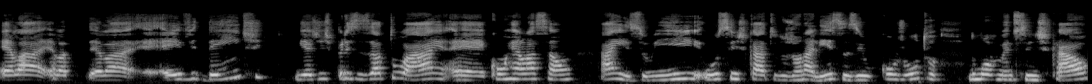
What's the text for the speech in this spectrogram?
ela, ela, ela é evidente e a gente precisa atuar é, com relação a isso. E o Sindicato dos Jornalistas e o conjunto do movimento sindical,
